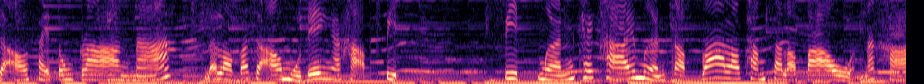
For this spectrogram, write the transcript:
จะเอาใส่ตรงกลางนะ แล้วเราก็จะเอาหมูเด้งอะค่ะ ปิดปิดเหมือนคล้ายๆ เหมือนกับว่าเราทำซาลาเปานะคะ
